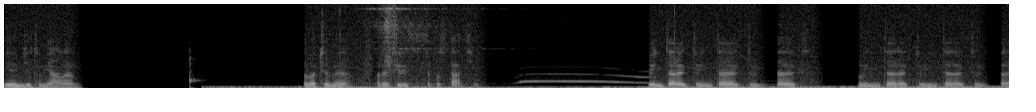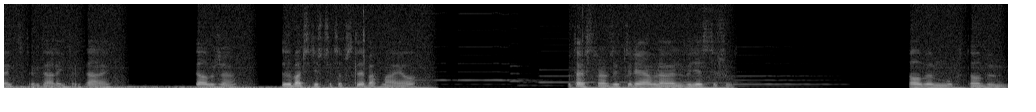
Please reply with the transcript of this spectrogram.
Nie wiem gdzie to miałem. Zobaczymy charakterystyce postaci. Tu intelekt, tu intelekt, tu intelekt, tu intelekt, tu intelekt, tu intelekt i tak dalej, i tak dalej. Dobrze. Zobaczyć jeszcze co w sklepach mają. Tutaj sprawdzę, który ja mam level 26. Kto bym mógł, kto bym...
